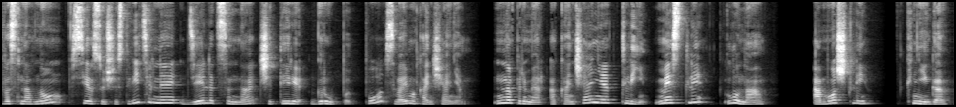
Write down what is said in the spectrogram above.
в основном все существительные делятся на четыре группы по своим окончаниям. Например, окончание «тли» – «местли» – «луна», а «моштли» – «книга»,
